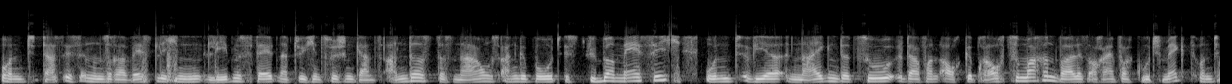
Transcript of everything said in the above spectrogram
Und das ist in unserer westlichen Lebenswelt natürlich inzwischen ganz anders. Das Nahrungsangebot ist ist übermäßig und wir neigen dazu, davon auch Gebrauch zu machen, weil es auch einfach gut schmeckt und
